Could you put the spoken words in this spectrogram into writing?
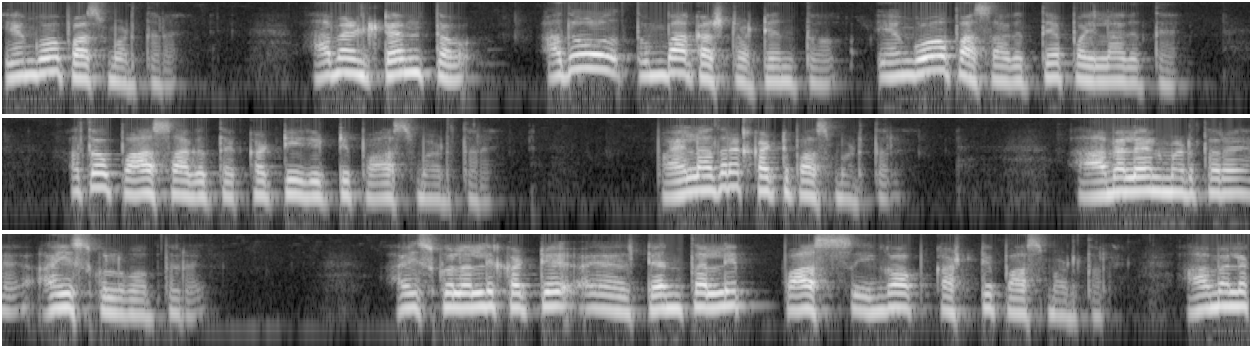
ಹೆಂಗೋ ಪಾಸ್ ಮಾಡ್ತಾರೆ. ಆಮೇಲೆ ಟೆಂತು ಅದು ತುಂಬ ಕಷ್ಟ ಟೆಂತು. ಹೆಂಗೋ ಪಾಸ್ ಆಗುತ್ತೆ ಫೈಲ್ ಆಗುತ್ತೆ. ಅಥವಾ ಪಾಸ್ ಆಗುತ್ತೆ, ಕಟ್ಟಿ ಗಿಟ್ಟಿ ಪಾಸ್ ಮಾಡ್ತಾರೆ. ಫೈಲ್ ಆದರೆ ಕಟ್ಟಿ ಪಾಸ್ ಮಾಡ್ತಾರೆ. ಆಮೇಲೆ ಏನು ಮಾಡ್ತಾರೆ? ಹೈಸ್ಕೂಲ್ಗೆ ಹೋಗ್ತಾರೆ. ಹೈಸ್ಕೂಲಲ್ಲಿ ಕಟ್ಟಿ ಟೆಂತಲ್ಲಿ ಪಾಸ್ ಹಿಂಗೋ ಕಟ್ಟಿ ಪಾಸ್ ಮಾಡ್ತಾರೆ. ಆಮೇಲೆ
